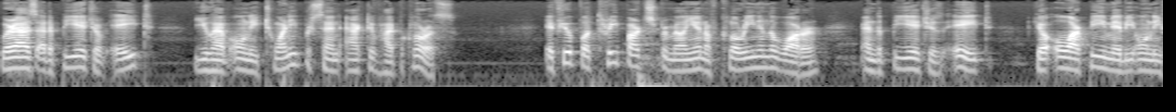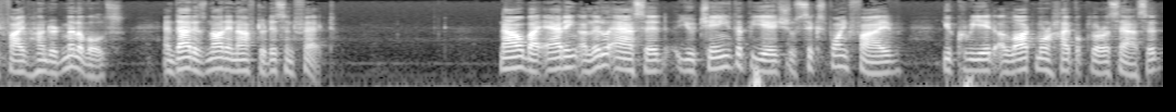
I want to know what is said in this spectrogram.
Whereas at a pH of 8, you have only 20% active hypochlorous. If you put 3 parts per million of chlorine in the water and the pH is 8, your ORP may be only 500 millivolts, and that is not enough to disinfect. Now by adding a little acid, you change the pH to 6.5, you create a lot more hypochlorous acid,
